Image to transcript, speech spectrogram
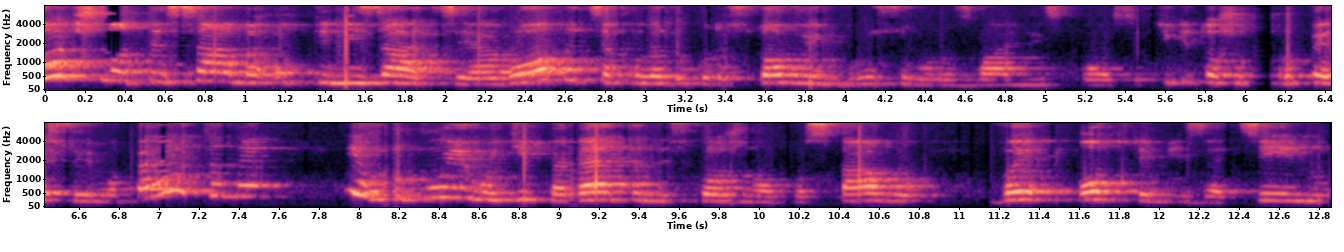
Точно те саме оптимізація робиться, коли використовуємо брусово-розвальний спосіб. Тільки то, що прописуємо перетини і групуємо ті перетини з кожного поставу в оптимізаційну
